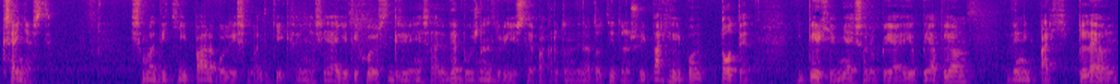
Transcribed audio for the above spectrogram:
ξένιαστοι. Σημαντική, πάρα πολύ σημαντική η ξενιασία, γιατί χωρίς την ξενιασία δεν μπορείς να λειτουργήσεις το έπακρο των δυνατοτήτων σου. Υπάρχει λοιπόν τότε, υπήρχε μια ισορροπία η οποία πλέον δεν υπάρχει. Πλέον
